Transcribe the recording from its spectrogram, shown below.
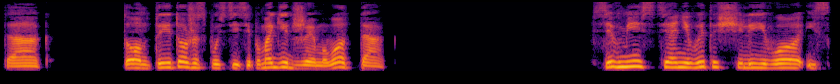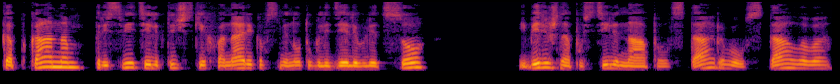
Так. Том, ты тоже спустись и помоги Джиму. Вот так». Все вместе они вытащили его из капкана, при свете электрических фонариков с минуту глядели в лицо и бережно опустили на пол старого, усталого,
